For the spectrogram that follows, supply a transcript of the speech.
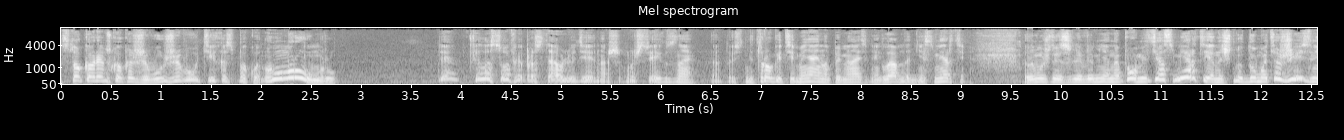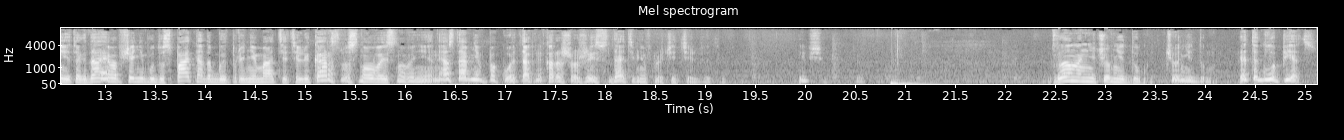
Столько времени, сколько живу, живу, тихо, спокойно. Умру, умру. Да, философия простая у людей наших, мы же все их знаем. Да? То есть не трогайте меня, не напоминайте мне главное дни смерти. Потому что если вы мне напомните о смерти, я начну думать о жизни, и тогда я вообще не буду спать, надо будет принимать эти лекарства снова и снова. Не, не оставь мне в покое, так мне хорошо жизнь, дайте мне включить телевизор. И все. Главное, ни о чем не думать. Чего не думать. Это глупец.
